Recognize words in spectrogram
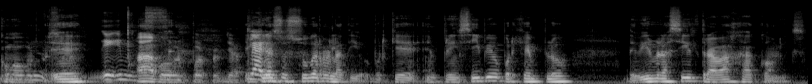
Como por persona. Eh, eh, ah, por, por, por- ya. Es Claro. que eso es súper relativo, porque en principio, por ejemplo, Devir Brasil trabaja cómics,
